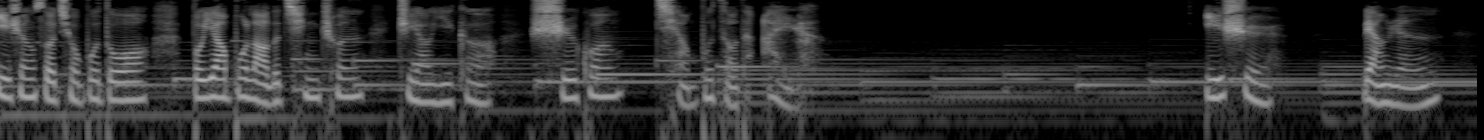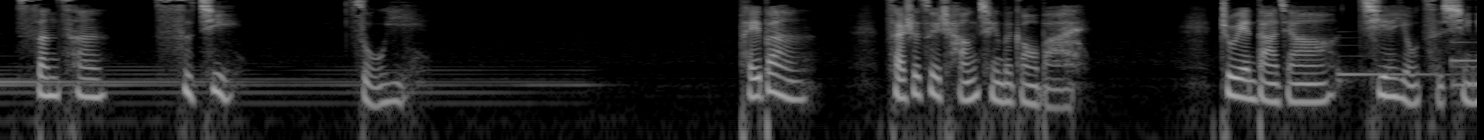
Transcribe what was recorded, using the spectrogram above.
一生所求不多，不要不老的青春，只要一个时光。抢不走的爱人，一世，两人，三餐，四季，足矣。陪伴，才是最长情的告白。祝愿大家皆有此幸，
